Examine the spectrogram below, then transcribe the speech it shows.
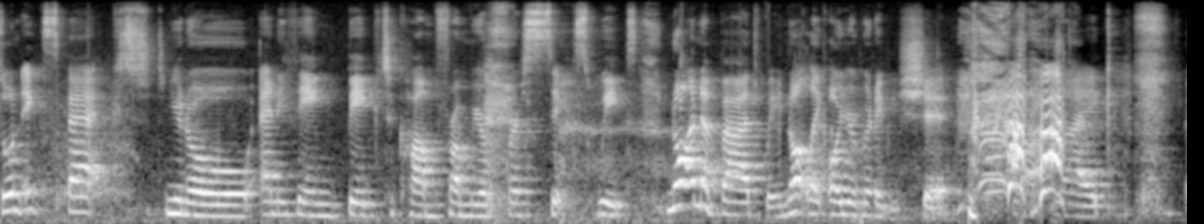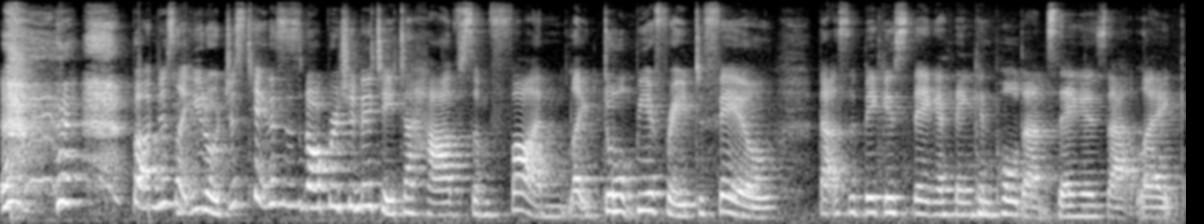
don't expect, you know, anything big to come from your first six weeks. Not in a bad way. Not like, oh, you're going to be shit. Like, but I'm just like, you know, just take this as an opportunity to have some fun. Like, don't be afraid to fail. That's the biggest thing I think in pole dancing is that like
